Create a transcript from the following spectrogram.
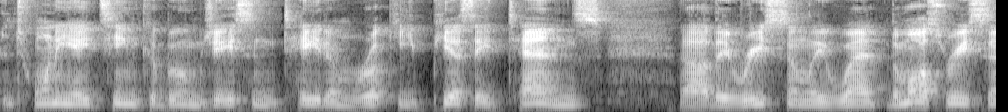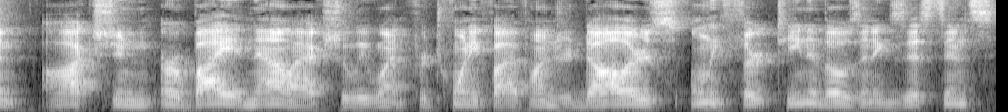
In 2018 Kaboom Jayson Tatum rookie PSA 10s, uh, they recently went, the most recent auction, or buy it now actually, went for $2,500. Only 13 of those in existence.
